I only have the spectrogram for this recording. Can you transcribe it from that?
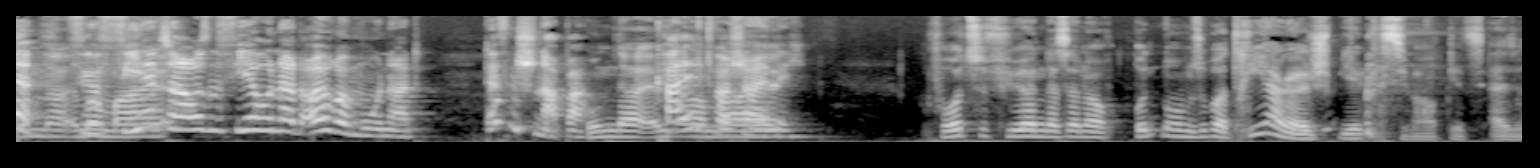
Um Für 4400 Euro im Monat. Das ist ein Schnapper. Um da immer Kalt wahrscheinlich. Vorzuführen, dass er noch untenrum super Triangel spielt. Ist überhaupt jetzt, also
